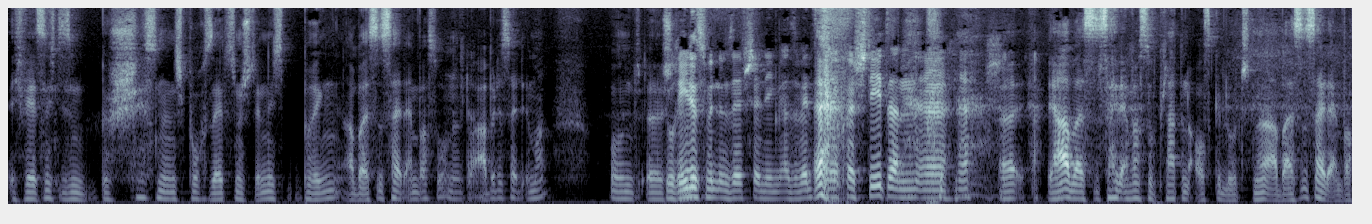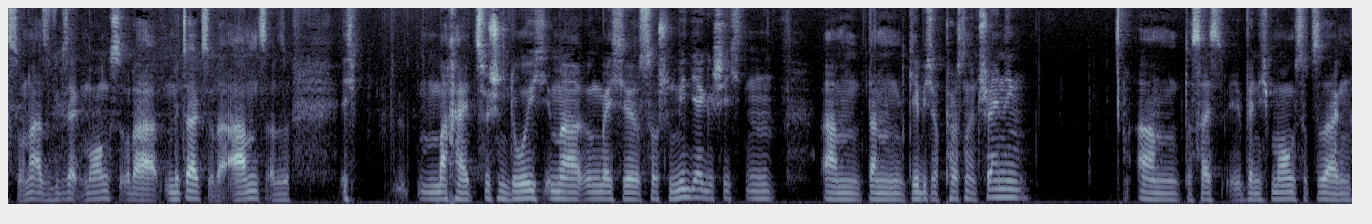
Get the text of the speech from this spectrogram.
ich will jetzt nicht diesen beschissenen Spruch selbstständig bringen, aber es ist halt einfach so, ne? du arbeitest halt immer. Und, äh, du redest mit einem Selbstständigen, also wenn es keiner versteht, dann. Äh, ja. ja. aber es ist halt einfach so platt und ausgelutscht. Ne? Aber es ist halt einfach so. Ne? Also wie gesagt, morgens oder mittags oder abends. Also ich mache halt zwischendurch immer irgendwelche Social Media Geschichten. Ähm, dann gebe ich auch Personal Training. Ähm, das heißt, wenn ich morgens sozusagen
